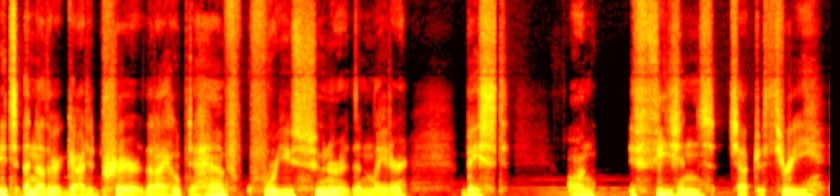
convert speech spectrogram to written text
It's another guided prayer that I hope to have for you sooner than later, based on Ephesians chapter 3.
